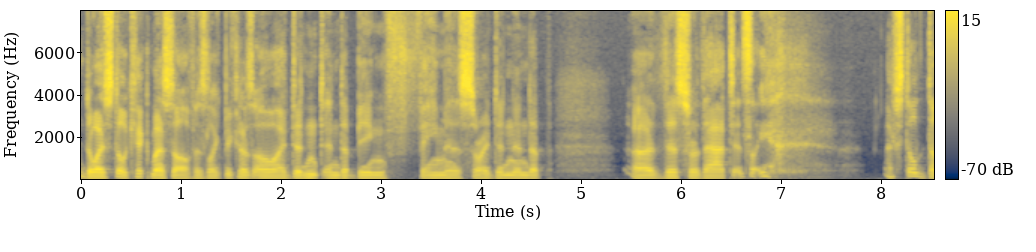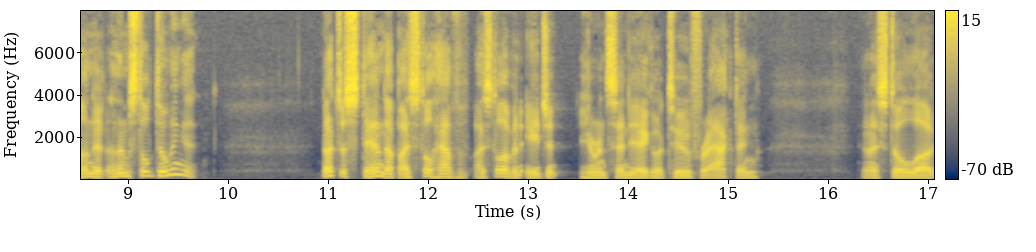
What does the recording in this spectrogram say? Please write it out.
do I still kick myself? Is like because oh I didn't end up being famous or I didn't end up uh, this or that. It's like I've still done it and I'm still doing it. Not just stand up. I still have I still have an agent here in San Diego too for acting, and I still uh,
